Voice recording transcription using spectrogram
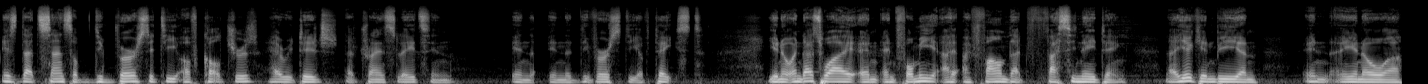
is that sense of diversity of cultures, heritage that translates in in in the diversity of taste. You know, and that's why and, and for me I, I found that fascinating. Now you can be in in you know uh,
